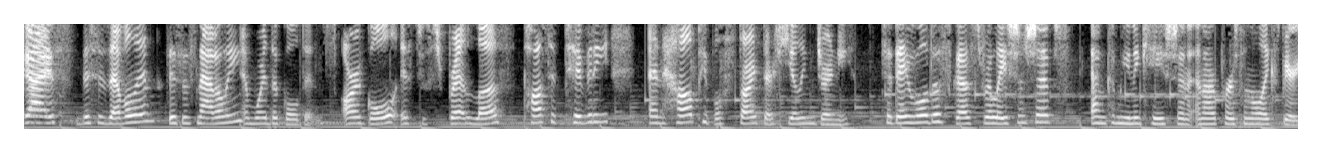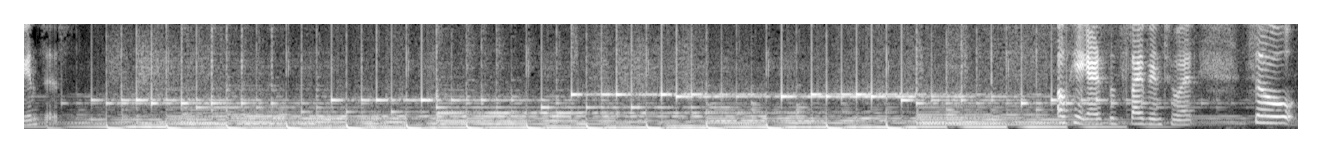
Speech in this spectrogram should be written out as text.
guys, this is Evelyn, This is Natalie. and we're the Goldens. Our goal is to spread love, positivity, and help people start their healing journey. Today we'll discuss relationships and communication and our personal experiences. Okay, guys, let's dive into it. So,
